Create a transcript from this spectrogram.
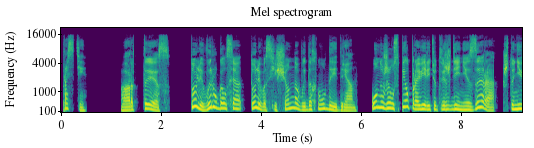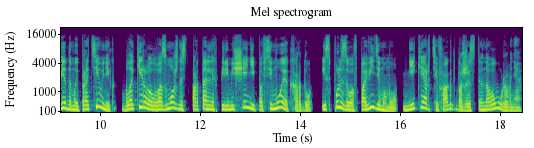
прости. Артес. То ли выругался, то ли восхищенно выдохнул Дейдриан. Он уже успел проверить утверждение Зера, что неведомый противник блокировал возможность портальных перемещений по всему Экхарду, использовав, по-видимому, некий артефакт божественного уровня.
